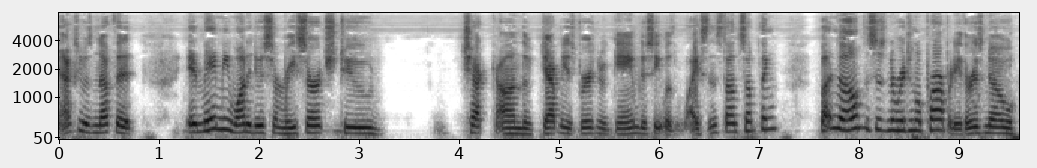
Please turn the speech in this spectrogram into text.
Actually, it was enough that it, it made me want to do some research to check on the Japanese version of the game to see it was licensed on something. But no, this is an original property. There is no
